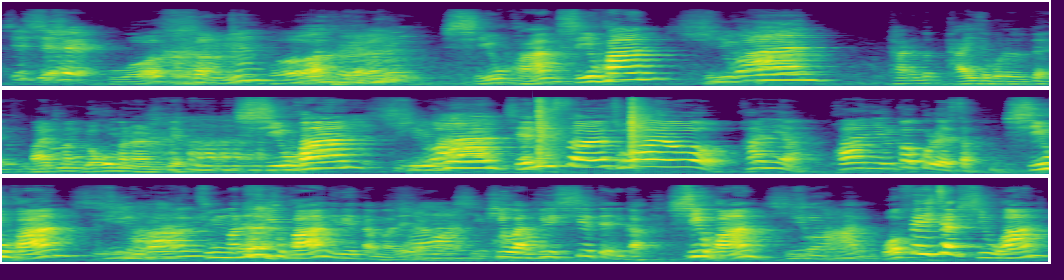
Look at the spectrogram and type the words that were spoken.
谢谢，我很我很喜欢喜欢喜欢 다른 거 다 잊어버려도 돼 마지막 요것만 아는 게喜欢 喜欢 재밌어요 좋아요 환이야 환이를 거꾸로 했어 喜欢喜欢 중간에 희환 이랬단 말이에요 아, 희환 희 시을 때니까 喜欢喜欢，我非常喜欢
